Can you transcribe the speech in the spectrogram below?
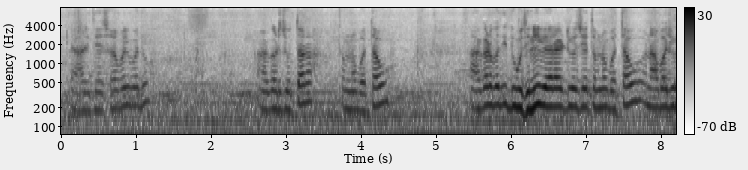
એટલે આ રીતે છે ભાઈ બધું. આગળ જોતા રહો, તમને બતાવું. આગળ બધી દૂધની વેરાયટીઓ છે તમને બતાવું અને આ બાજુ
